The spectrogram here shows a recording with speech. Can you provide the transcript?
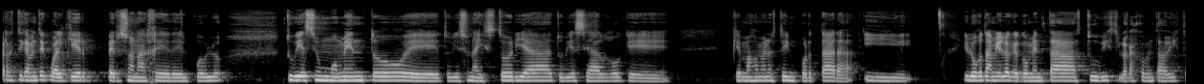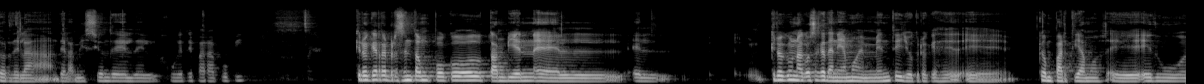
prácticamente cualquier personaje del pueblo tuviese un momento, eh, tuviese una historia, tuviese algo que, más o menos te importara. Y, luego también lo que comentas tú, lo que has comentado, Víctor, de la, misión del, juguete para Pupi, creo que representa un poco también el, creo que una cosa que teníamos en mente, y yo creo que eh, compartíamos eh, Edu,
